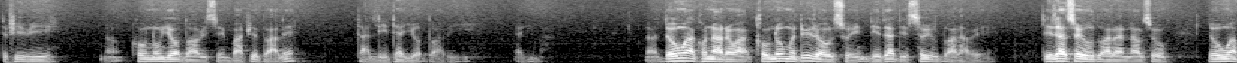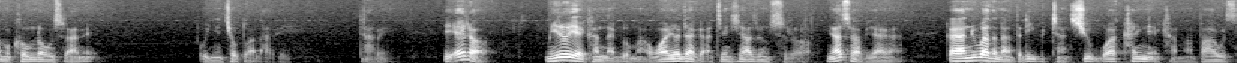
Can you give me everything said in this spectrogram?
တဖြည်းဖြည်းနော်ခုံလုံးရော့သွားပြီဆိုရင်ဘာဖြစ်သွားလဲဒါလေဓာတ်ရော့သွားပြီအဲ့ဒီမှာနော်လုံးဝခုနတော့ခုံလုံးမတွေ့တော့ဘူးဆိုရင်လေဓာတ်တွေဆွေးရုပ်သွားတာပဲလေဓာတ်ဆွေးရုပ်သွားတာနောက်ဆုံးလုံးဝမခုံတော့ဆိုတာ ਨੇ ဝိညာဉ်ချုပ်သွားတာပဲ ဒါပဲဒီအဲ့တော့မိတို့ရဲ့ခန္ဓာကိုယ်မှာဝါယောဓာတ်ကအထင်ရှားဆုံးဆိုတော့မြတ်စွာဘုရားကကာယ ानु ပဒနာတတိပဋ္ဌာန်ရှုပွားခိုင်းတဲ့အခါမှာဘာကိုစ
